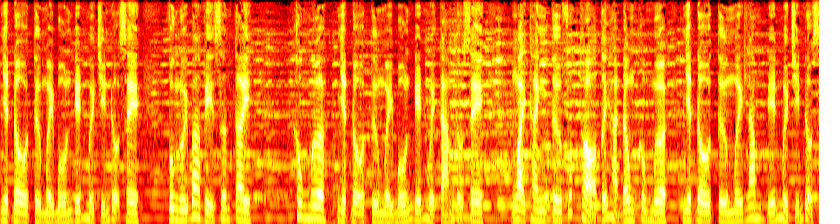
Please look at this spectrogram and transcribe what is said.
nhiệt độ từ 14 đến 19 độ C. Vùng núi Ba Vì Sơn Tây không mưa, nhiệt độ từ 14 đến 18 độ C. Ngoại thành từ Phúc Thọ tới Hà Đông không mưa, nhiệt độ từ 15 đến 19 độ C.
